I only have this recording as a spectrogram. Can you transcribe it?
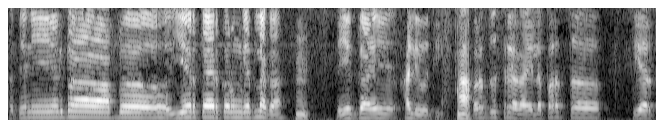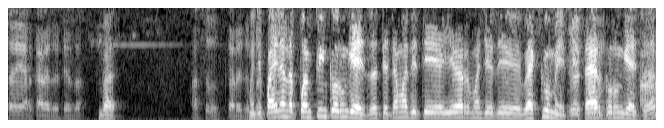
तर त्यांनी एकदा आपलं एअर तयार करून घेतला का हं, तर एक गाय खाली होती. हा. परत दुसऱ्या गायीला परत एअर तयार करायचा त्याचा. बर. असं करायचं म्हणजे पहिल्यांदा पंपिंग करून घ्यायचं त्याच्यामध्ये ते एअर म्हणजे ते व्हॅक्युम आहे ते. तयार करून घ्यायचं हा.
